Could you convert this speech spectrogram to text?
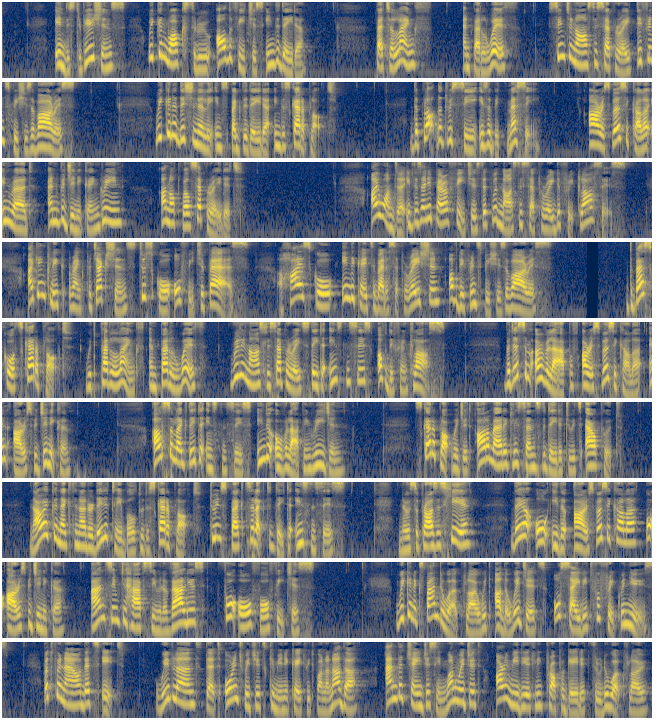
In Distributions, we can walk through all the features in the data. Petal length and petal width seem to nicely separate different species of iris. We can additionally inspect the data in the scatter plot. The plot that we see is a bit messy. Iris versicolor in red and Virginica in green are not well separated. I wonder if there's any pair of features that would nicely separate the three classes. I can click Rank Projections to score all feature pairs. A higher score indicates a better separation of different species of iris. The best scored scatter plot, with petal length and petal width, really nicely separates data instances of different class. But there's some overlap of Iris versicolor and Iris virginica. I'll select data instances in the overlapping region. Scatterplot widget automatically sends the data to its output. Now I connect another data table to the scatterplot to inspect selected data instances. No surprises here. They are all either Iris versicolor or Iris virginica and seem to have similar values for all four features. We can expand the workflow with other widgets or save it for frequent use. But for now, that's it. We've learned that Orange widgets communicate with one another and that changes in one widget are immediately propagated through the workflow.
